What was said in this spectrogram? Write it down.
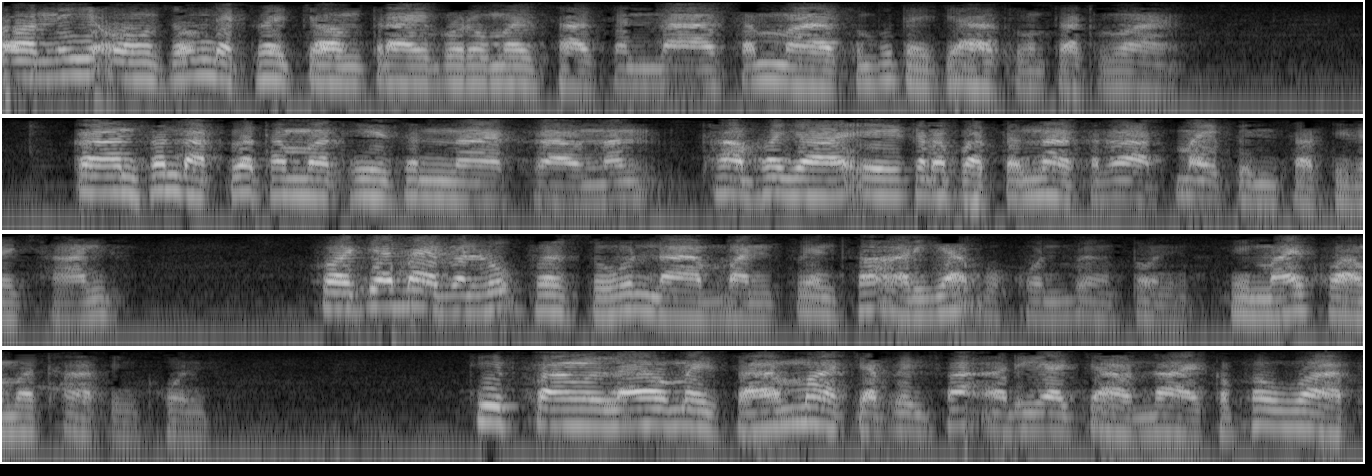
ตอนนี้องค์สมเด็จพระจอมไตรบรมศาสดาสัมมาสัมพุทธเจ้าทรงตรัสว่า การสดับพระธรรมเทศนาคราวนั้น ถ้าพญาเอกรปัตนาคราชไม่เป็นสัตติรฉานก็จะได้บรรลุพระสูนาบันเป็นพระอริยบุคคลเบื้องต้นนี่หมายความว่าถ้าเป็นคน ที่ฟังแล้วไม่สามารถจะเป็นพระอริยเจ้าได้ ก็เพราะว่าพ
